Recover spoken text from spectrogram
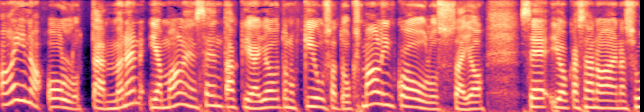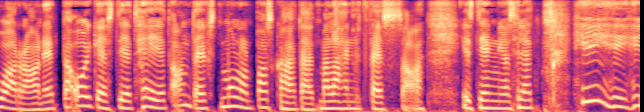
aina ollut tämmönen ja mä olen sen takia joutunut kiusatuksi. Mä olin koulussa jo se, joka sanoi aina suoraan, että oikeasti, että hei, että anteeksi, että mulla on paskahätä, että mä lähden nyt vessaan. Ja sitten jengi on silleen, että hi hi hi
